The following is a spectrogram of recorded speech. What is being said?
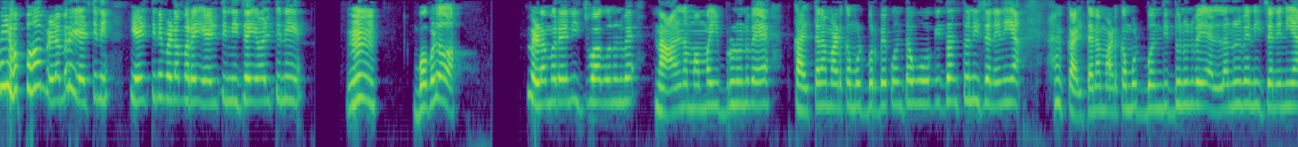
ಅಯ್ಯಪ್ಪ ಮೇಡಮ್ ಅವರೇ ಹೇಳ್ತೀನಿ ಹೇಳ್ತೀನಿ ಮೇಡಮ್ ಅವರೇ ಹೇಳ್ತೀನಿ ನಿಜ ಹೇಳ್ತೀನಿ ಹ್ಮ್ ಬೊಗಳು. ಮೇಡಮ್ ಅವರೇ ನಿಜವಾಗೂನುವೆ ನಾಳೆ ನಮ್ಮಮ್ಮ ಇಬ್ರುನುವೆ ಕಳ್ತನ ಮಾಡ್ಕೊಂಬಿಟ್ಟು ಬರ್ಬೇಕು ಅಂತ ಹೋಗಿದ್ದಂತೂ ನಿಜನೇನಿಯ ಕಳ್ತನ ಮಾಡ್ಕೊಂಬಿಟ್ಟು ಬಂದಿದ್ದು ಎಲ್ಲನೂ ನಿಜನೇನಿಯ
